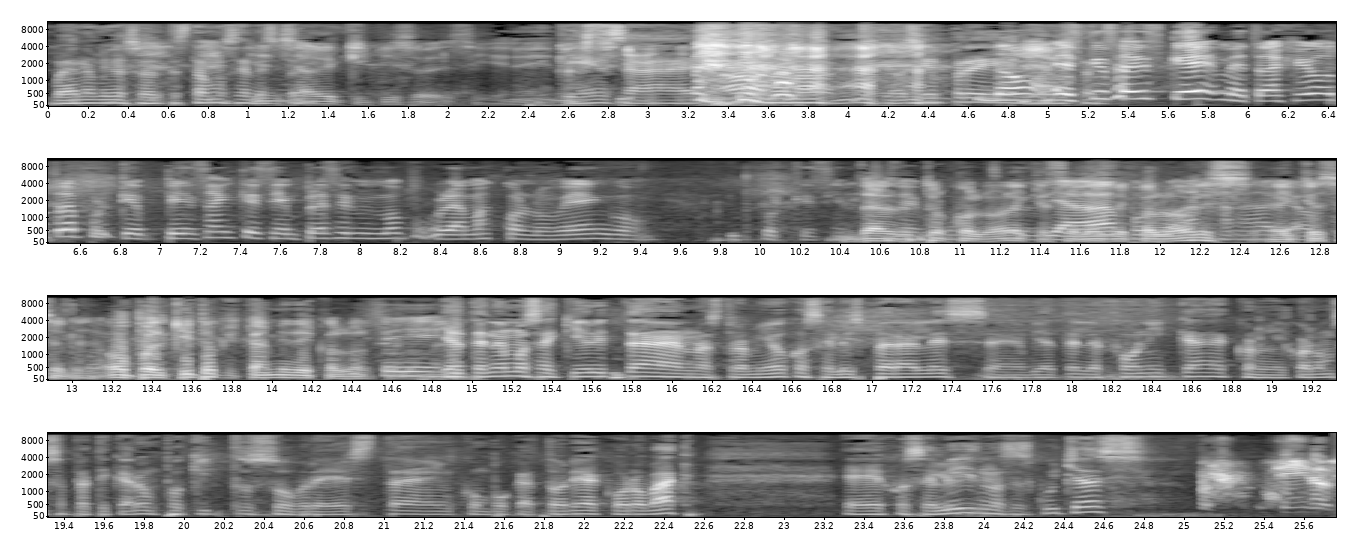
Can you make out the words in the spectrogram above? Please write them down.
Bueno, amigos, ahorita estamos en ¿Quién sabe qué quiso decir? Eh? ¿Quién sabe? No, no, no. Yo siempre... No, es que, ¿sabes qué? Me traje otra porque piensan que siempre es el mismo programa cuando vengo. Porque Dar de otro color, hay que hacerlas de colores. hay que o puerquito que cambie de color. Ya tenemos aquí ahorita a nuestro amigo José Luis Perales eh, vía telefónica, con el cual vamos a platicar un poquito sobre esta convocatoria Corovac. Eh, José Luis, ¿nos escuchas? Sí, los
